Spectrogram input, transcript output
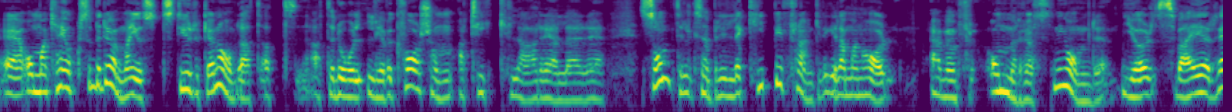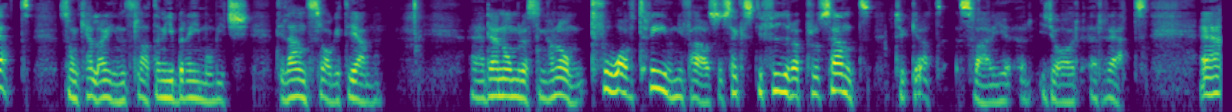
Ehm, och man kan ju också bedöma just styrkan av det, att, att, att det då lever kvar som artiklar eller som till exempel i L'Equipe i Frankrike där man har även omröstning om det. Gör Sverige rätt som kallar in Zlatan Ibrahimovic till landslaget igen? Eh, den omröstningen handlar om två av tre ungefär, alltså 64 procent tycker att Sverige gör rätt. Eh,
